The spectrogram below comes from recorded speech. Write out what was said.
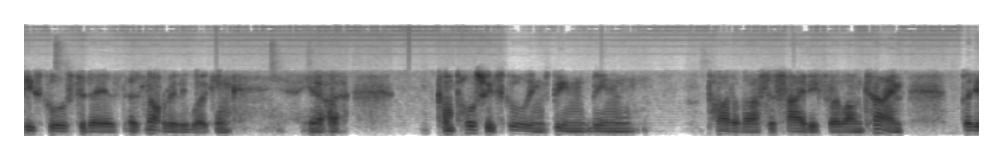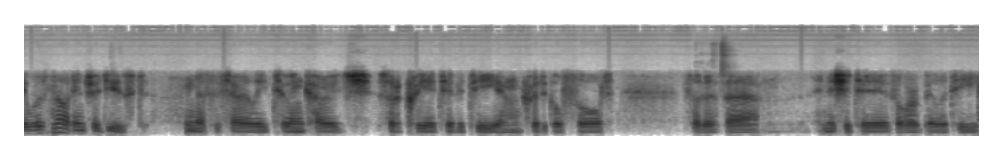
see schools today as, as not really working. You know, uh, compulsory schooling's been been part of our society for a long time, but it was not introduced necessarily to encourage sort of creativity and critical thought, sort of uh, initiative or ability.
